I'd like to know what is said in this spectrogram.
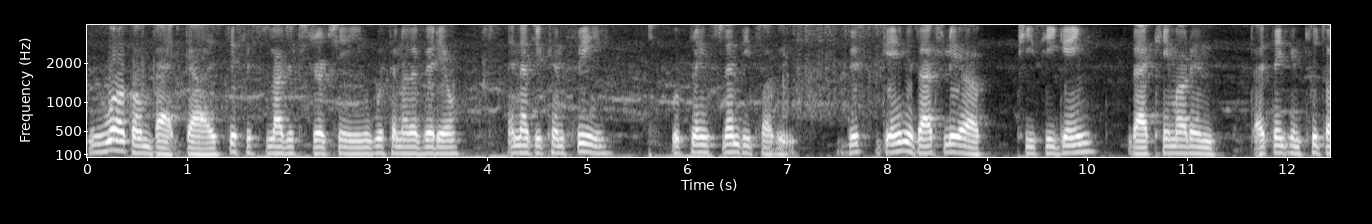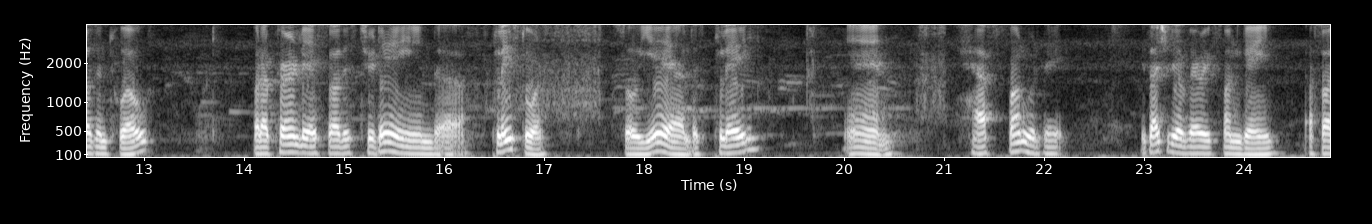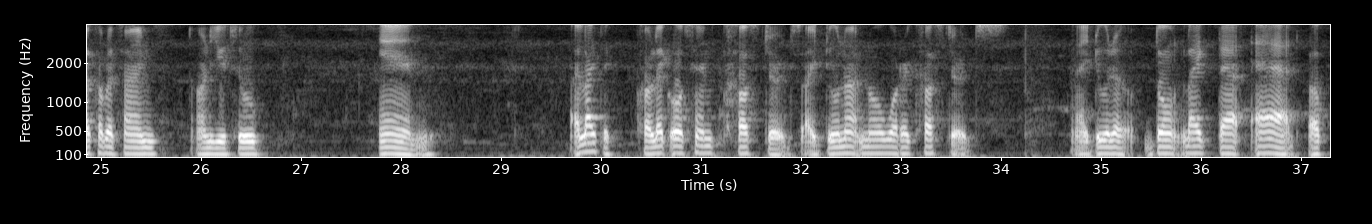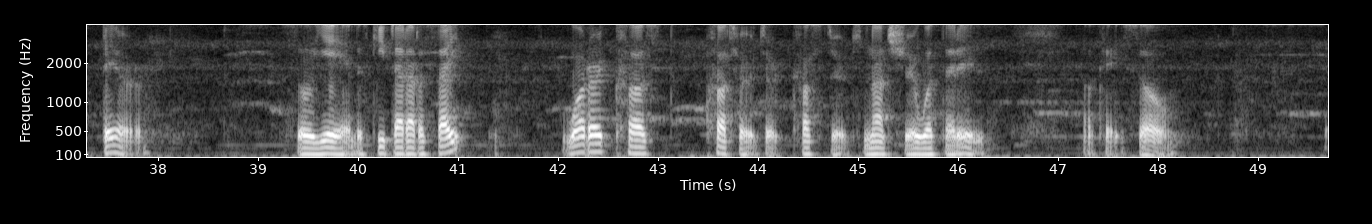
Welcome back guys, this is Lojex13 with another video and as you can see we're playing Slendytubbies. This game is actually a PC game that came out in I think in 2012 but apparently I saw this today in the Play Store. So yeah, let's play and have fun with it. It's actually a very fun game. I saw a couple of times on YouTube and I like to collect all 10 custards. I do not know what are custards. And I do don't like that ad up there. So yeah, let's keep that out of sight. What are cust custards or custards? Not sure what that is. Okay, so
